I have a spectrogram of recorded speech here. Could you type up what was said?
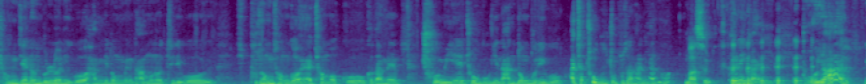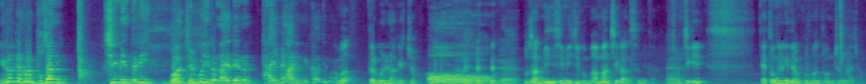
경제는 물론이고 한미 동맹 다 무너뜨리고 부정선거에 처먹고 그다음에 추미애 조국이 난동 부리고 아차 조국도 부산 아니야 그거? 맞습니다. 그러니까 이- 뭐야 이런데 그럼 부산 시민들이 뭐 들고 일어나야 되는 타이밍 아닙니까 지금? 아마 들고 일어나겠죠. 오 예. 부산 민심이 지금 만만치가 않습니다. 네. 솔직히 대통령에 대한 불만도 엄청나죠.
